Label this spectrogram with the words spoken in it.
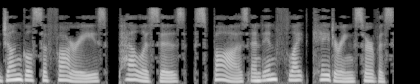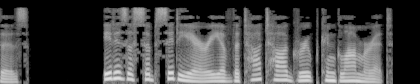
jungle safaris, palaces, spas and in-flight catering services. It is a subsidiary of the Tata Group conglomerate.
